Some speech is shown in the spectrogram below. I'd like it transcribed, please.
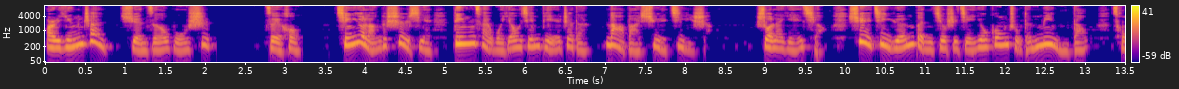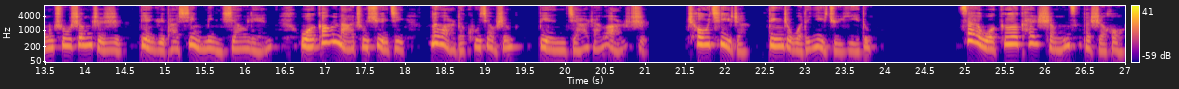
而迎战选择无视，最后。秦玉郎的视线盯在我腰间别着的那把血迹上，说来也巧，血迹原本就是解忧公主的命刀，从出生之日便与她性命相连。我刚拿出血迹，乐儿的哭叫声便戛然而止，抽泣着盯着我的一举一动。在我割开绳子的时候，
